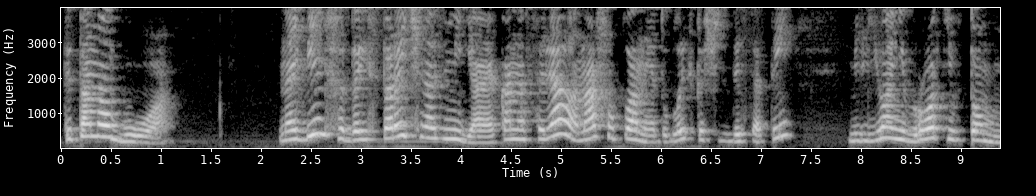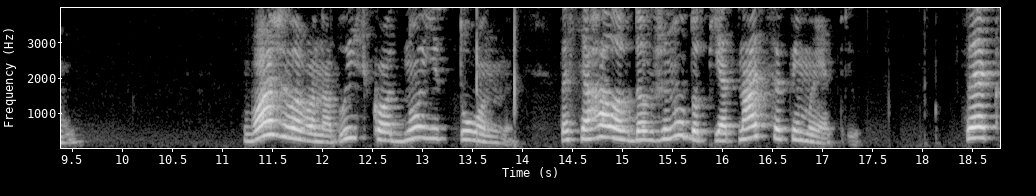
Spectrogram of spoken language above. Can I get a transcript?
Титанобоа. Найбільша доісторична змія, яка населяла нашу планету близько 60 мільйонів років тому. Важила вона близько одної тонни та сягала в довжину до 15 метрів. Це як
